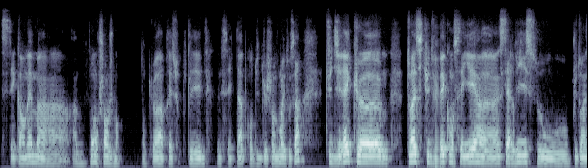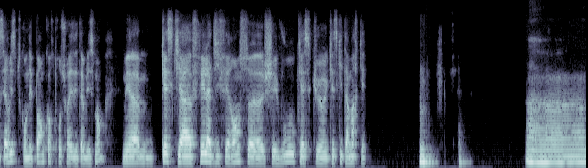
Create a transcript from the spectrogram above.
c'est quand même un, bon changement. Donc, tu vois, après, sur toutes les, étapes, conduite du changement et tout ça, tu dirais que toi, si tu devais conseiller un, service ou plutôt un service, parce qu'on n'est pas encore trop sur les établissements, mais euh, qu'est-ce qui a fait la différence euh, chez vous? Qu'est-ce que qu'est-ce qui t'a marqué? Hmm. euh,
